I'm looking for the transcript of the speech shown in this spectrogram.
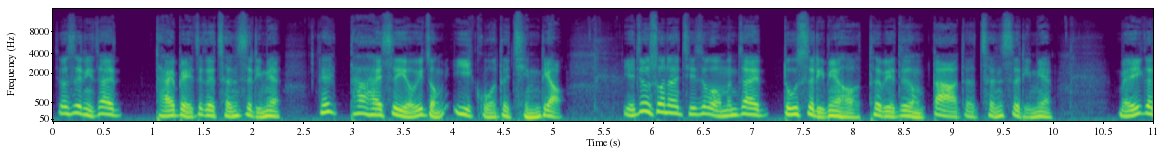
就是你在台北这个城市里面，哎，它还是有一种异国的情调。也就是说呢，其实我们在都市里面哈，特别这种大的城市里面。每一个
